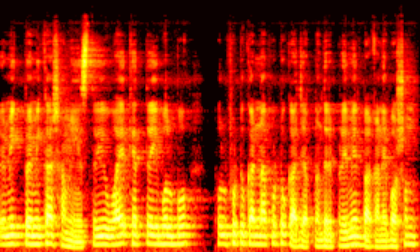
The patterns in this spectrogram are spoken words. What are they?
প্রেমিক, প্রেমিকা, স্বামী, স্ত্রী, উভয়ের ক্ষেত্রেই বলব, ফুল ফুটুক আর না ফুটুক, আজ আপনাদের প্রেমের বাগানে বসন্ত।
